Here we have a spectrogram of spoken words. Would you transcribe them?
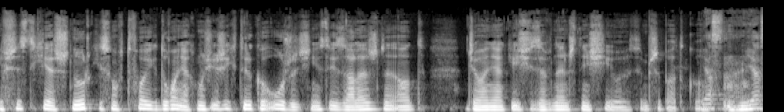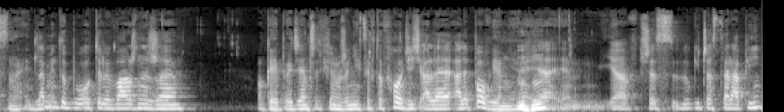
i wszystkie sznurki są w twoich dłoniach. Musisz ich tylko użyć. Nie jesteś zależny od działania jakiejś zewnętrznej siły w tym przypadku. Jasne, mhm. jasne. I dla mnie to było o tyle ważne, że okej, okay, powiedziałem przed chwilą, że nie chcę w to wchodzić, ale, ale powiem. Nie? Mhm. Ja, ja, przez długi czas terapii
